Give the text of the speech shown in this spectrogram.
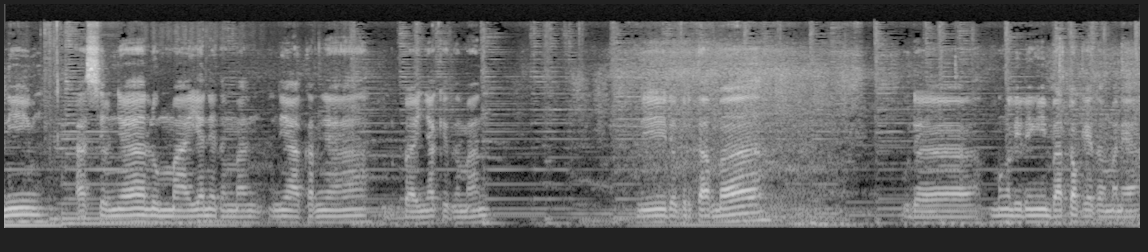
ini hasilnya lumayan ya teman. Ini akarnya banyak ya teman. Ini udah bertambah udah mengelilingi batok ya teman ya.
